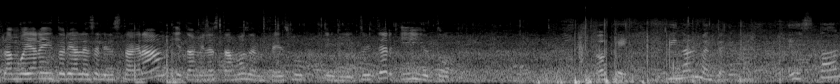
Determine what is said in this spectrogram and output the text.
Flamboyán Editorial es el Instagram y también estamos en Facebook y Twitter y YouTube. Ok, finalmente, están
